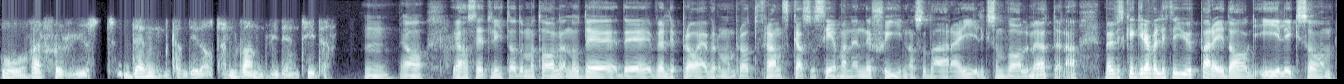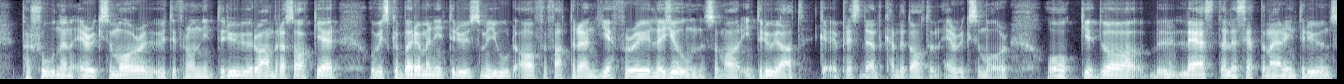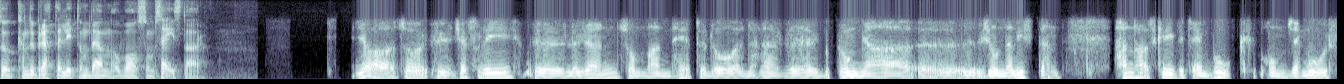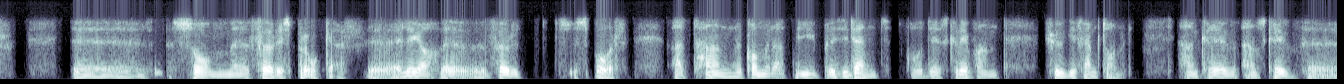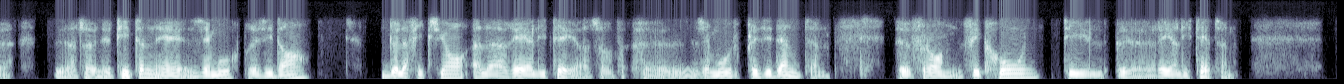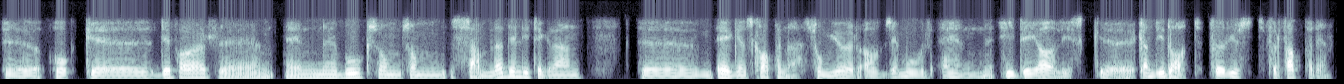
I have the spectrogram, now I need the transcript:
och varför just den kandidaten vann vid den tiden. Mm, ja, jag har sett lite av de här talen och det, det, är väldigt bra. Även om man pratar franska så ser man energin och sådär i liksom valmötena. Men vi ska gräva lite djupare idag i liksom personen Eric Zemmour utifrån intervjuer och andra saker. Och vi ska börja med en intervju som är gjord av författaren Jeffrey Lejeune som har intervjuat presidentkandidaten Eric Zemmour. Och du har läst eller sett den här intervjun så kan du berätta lite om den och vad som sägs där? Ja, alltså eh, Jeffrey uh, Lejeune, som han heter då, den här uh, unga uh, journalisten, han har skrivit en bok om Zemmour uh, som förespråkar, eller ja, förutspår att han kommer att bli president. Och det skrev han 2015. Han, skrev, han skrev alltså titeln är Zemmour president de la fiction à la réalité, alltså eh, uh, Zemmour-presidenten, uh, eh, från fiktion till uh, realiteten. och det var en bok som, som samlade lite grann egenskaperna som gör av Zemmour en idealisk kandidat för just författaren.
